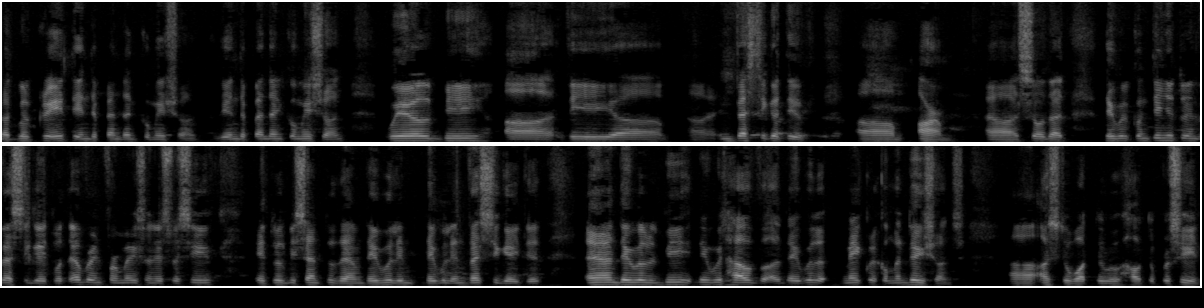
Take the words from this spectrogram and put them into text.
that will create the independent commission. The independent commission will be uh, the uh, uh, investigative um, arm, uh, so that they will continue to investigate whatever information is received. It will be sent to them. They will they will investigate it, and they will be they will have uh, they will make recommendations uh, as to what to how to proceed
